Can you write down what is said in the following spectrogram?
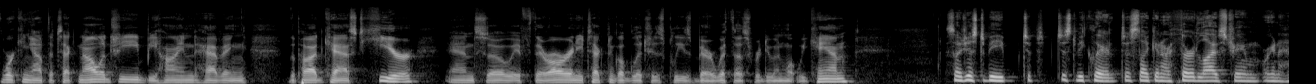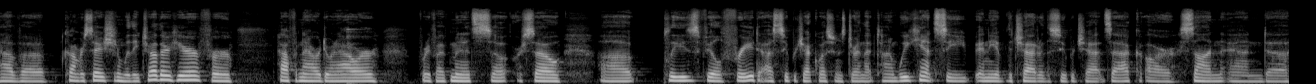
working out the technology behind having the podcast here. And so, if there are any technical glitches, please bear with us. We're doing what we can. So just to be just, to be clear, just like in our third live stream, we're going to have a conversation with each other here for half an hour to an hour, forty five minutes so, or so. Uh, please feel free to ask super chat questions during that time. We can't see any of the chat or the super chat. Zach, our son and uh,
